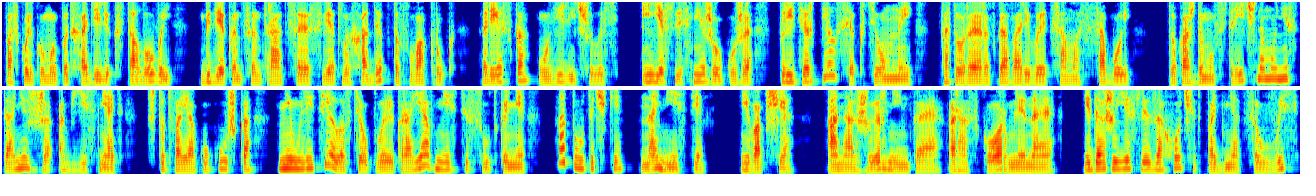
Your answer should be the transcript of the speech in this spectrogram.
поскольку мы подходили к столовой, где концентрация светлых адептов вокруг резко увеличилась. И если снежок уже претерпелся к темной, которая разговаривает сама с собой, то каждому встречному не станешь же объяснять, что твоя кукушка не улетела в теплые края вместе с утками, а туточки на месте И вообще, она жирненькая, раскормленная, и даже если захочет подняться ввысь,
